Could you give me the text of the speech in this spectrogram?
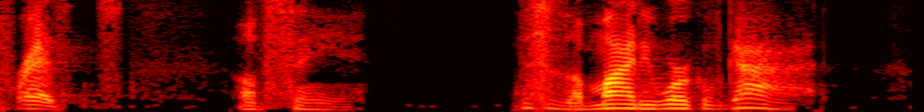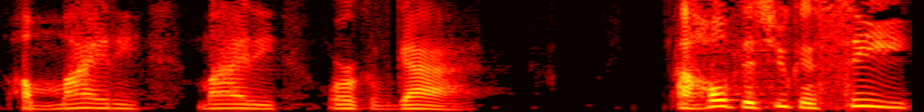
presence of sin. This is a mighty work of God. A mighty, mighty work of God. I hope that you can see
